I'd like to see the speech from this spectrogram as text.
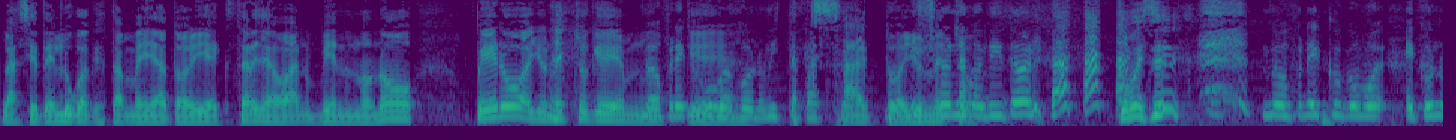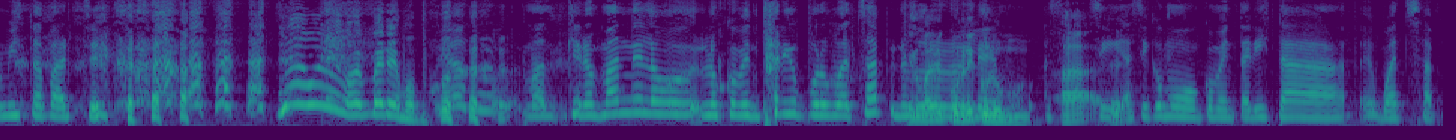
las siete lucas que están media todavía extrañas, van, vienen o no. Pero hay un hecho que. Me ofrezco que- como economista parche. Exacto, hay un hecho. auditor. ¿Cómo dice? Me ofrezco como economista parche. Veremos. pues. Que nos manden los, los comentarios por WhatsApp y Que el currículum. Así- Ah, sí, eh. así como comentarista eh, WhatsApp.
